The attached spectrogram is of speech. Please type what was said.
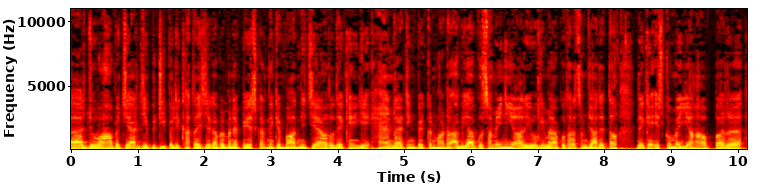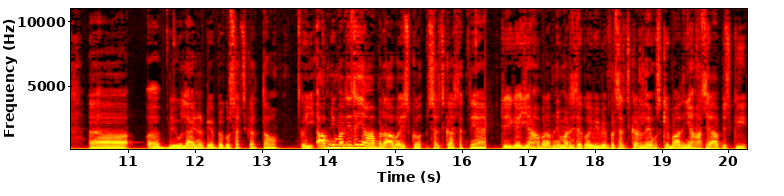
जो वहाँ पे चैट जीपीटी पे लिखा था इस जगह पर मैंने पेस्ट करने के बाद नीचे आया तो देखें ये हैंड राइटिंग पे कन्वर्ट हो अभी आपको समझ नहीं आ रही होगी मैं आपको थोड़ा समझा देता हूँ। देखें इसको मैं यहाँ पर आ, ब्लू लाइनर पेपर को सर्च करता हूँ। तो अपनी मर्ज़ी से यहाँ पर आप इसको सर्च कर सकते हैं। ठीक है, यहाँ पर अपनी मर्ज़ी से कोई भी पेपर सर्च कर लें, उसके बाद यहाँ से आप इसकी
